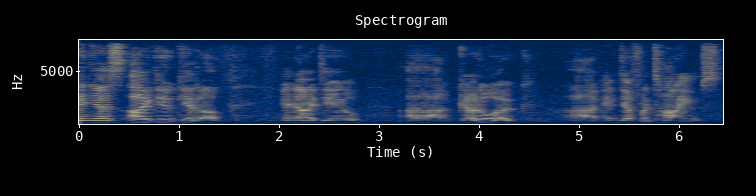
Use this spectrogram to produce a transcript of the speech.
And yes, I do get up and I do uh, go to work uh, in different times.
